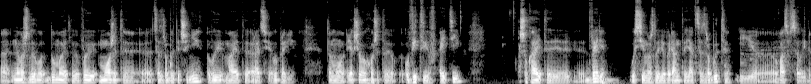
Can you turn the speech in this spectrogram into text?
е, неважливо, думаєте, ви можете е, це зробити чи ні, ви маєте рацію, ви праві. Тому, якщо ви хочете увійти в IT, шукайте е, двері, усі можливі варіанти, як це зробити, і у вас все вийде.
